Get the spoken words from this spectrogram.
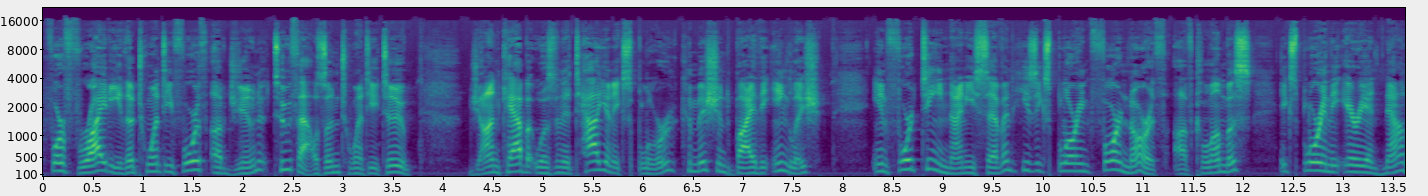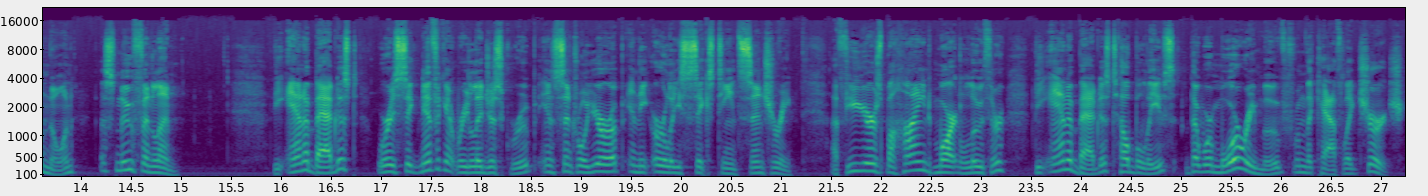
for Friday, the 24th of June, 2022. John Cabot was an Italian explorer commissioned by the English. In 1497, he's exploring far north of Columbus, exploring the area now known as Newfoundland. The Anabaptists were a significant religious group in Central Europe in the early 16th century. A few years behind Martin Luther, the Anabaptists held beliefs that were more removed from the Catholic Church,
